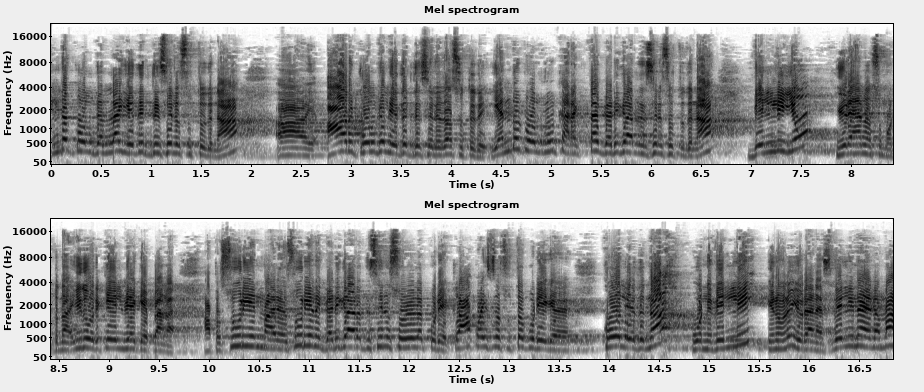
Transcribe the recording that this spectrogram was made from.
எந்த கோள்கள்லாம் எதிர் திசையில சுத்துதுன்னா ஆறு கோள்கள் எதிர் திசையில தான் சுத்துது. எந்த கோள்கள் கரெக்டா கடிகார திசையில சுத்துதுன்னா வெள்ளியும் யுரானஸும் மட்டும்தான். இது ஒரு கேள்வியா கேட்பாங்க. அப்ப சூரியன் மாதிரி சூரியனை கடிகார திசையில சுழலக்கூடிய கிளாக் வைஸ்ல சுத்தக்கூடிய கோல் கோள் எதுனா ஒன்னு வெள்ளி இன்னொன்னு யுரானஸ் வெள்ளினா என்னமா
